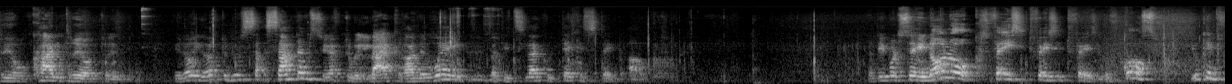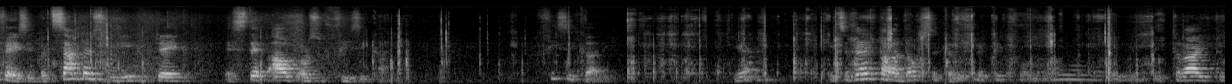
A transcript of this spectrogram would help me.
to your country or to, you know, you have to do, sometimes you have to like run away, but it's like we take a step out. And people say, no, no, face it, face it, face it. Of course, you can face it, but sometimes we need to take a step out also physically. Physically. Yeah? It's a very paradoxical. Usually people oh, try to.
